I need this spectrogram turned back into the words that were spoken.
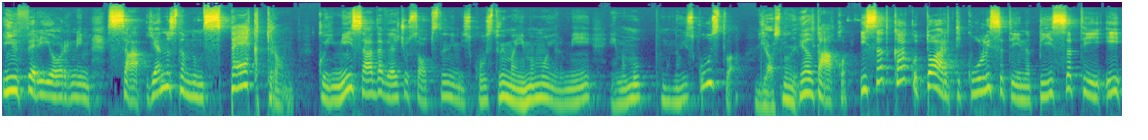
inferiornim, sa jednostavnom spektrom koji mi sada već u sobstvenim iskustvima imamo, jer mi imamo puno iskustva. Jasno mi je. Jel tako? I sad kako to artikulisati i napisati i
